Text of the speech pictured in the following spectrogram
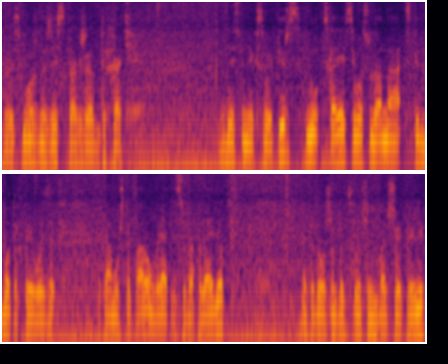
То есть можно здесь также отдыхать. Здесь у них свой пирс. Ну, скорее всего, сюда на спидботах привозят. Потому что паром вряд ли сюда подойдет. Это должен быть очень большой прилив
